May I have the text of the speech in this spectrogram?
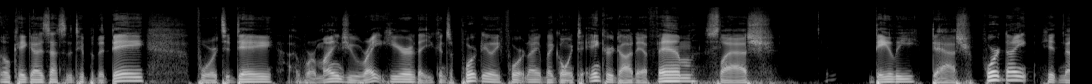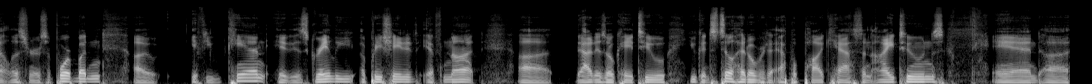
Okay, guys, that's the tip of the day for today. I remind you right here that you can support Daily Fortnite by going to anchor.fm slash daily dash Fortnite, hitting that listener support button. Uh, if you can, it is greatly appreciated. If not, uh, that is okay too. You can still head over to Apple Podcasts and iTunes and uh,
